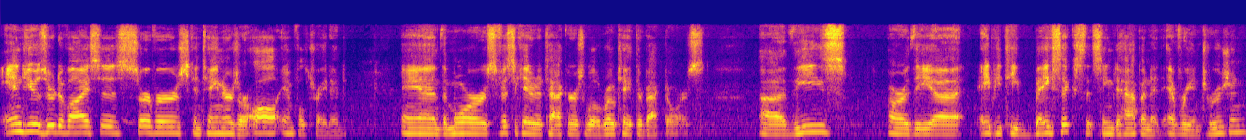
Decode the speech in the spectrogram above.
end user devices, servers, containers are all infiltrated, and the more sophisticated attackers will rotate their backdoors. Uh, these are the uh, APT basics that seem to happen at every intrusion.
